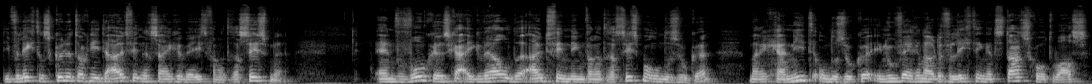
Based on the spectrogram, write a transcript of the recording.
Die verlichters kunnen toch niet de uitvinders zijn geweest van het racisme. En vervolgens ga ik wel de uitvinding van het racisme onderzoeken, maar ik ga niet onderzoeken in hoeverre nou de verlichting het startschot was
